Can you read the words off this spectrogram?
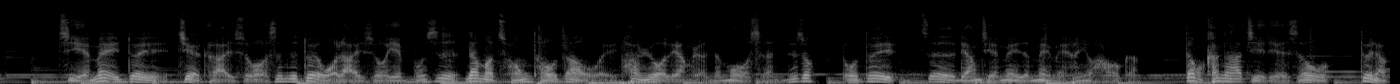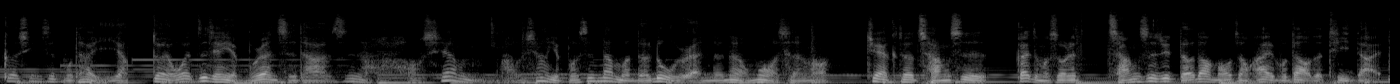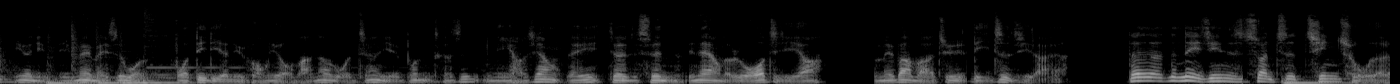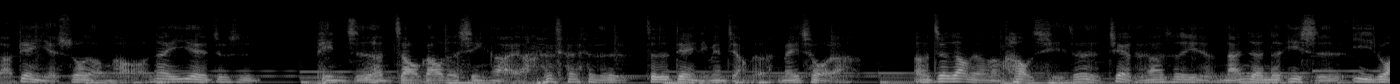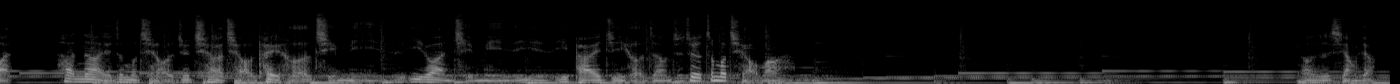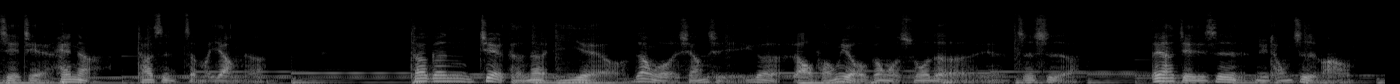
姐妹对 Jack 来说，甚至对我来说，也不是那么从头到尾判若两人的陌生。就是说，我对这两姐妹的妹妹很有好感，当我看到她姐姐的时候，我。对了，个性是不太一样。对，我之前也不认识她，是好像好像也不是那么的路人的那种陌生哦。Jack 就尝试该怎么说呢？尝试去得到某种爱不到的替代，因为你你妹妹是我我弟弟的女朋友嘛，那我这样也不，可是你好像诶，这是那样的逻辑啊，没办法去理智起来啊。但是那内心算是清楚的啦，电影也说得很好，那一页就是品质很糟糕的性爱啊，这是这是电影里面讲的，没错啦，啊，这让人很好奇，这 Jack 他是一个男人的一时意乱，汉娜也这么巧，就恰巧配合情迷，意乱情迷一一拍即合，这样就就这么巧吗？然后就想想姐姐 Hannah，她是怎么样呢？她跟 Jack 那一夜哦，让我想起一个老朋友跟我说的知识啊。哎呀，姐姐是女同志嘛。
